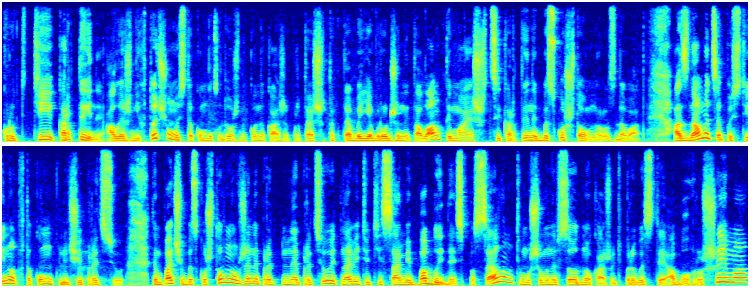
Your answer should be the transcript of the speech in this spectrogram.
круті картини. Але ж ніхто чомусь такому художнику не каже про те, що так в тебе є вроджений талант, ти маєш ці картини безкоштовно роздавати. А з нами це постійно в такому ключі працює. Тим паче безкоштовно вже не пра- не працюють навіть у ті самі баби десь по селам, тому що вони все одно кажуть привезти або грошима,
